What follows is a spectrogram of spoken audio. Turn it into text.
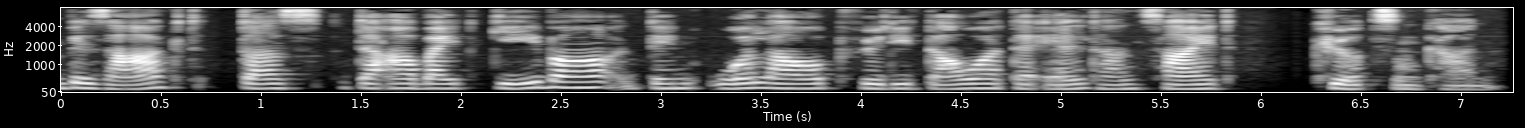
besagt, dass der Arbeitgeber den Urlaub für die Dauer der Elternzeit kürzen kann.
